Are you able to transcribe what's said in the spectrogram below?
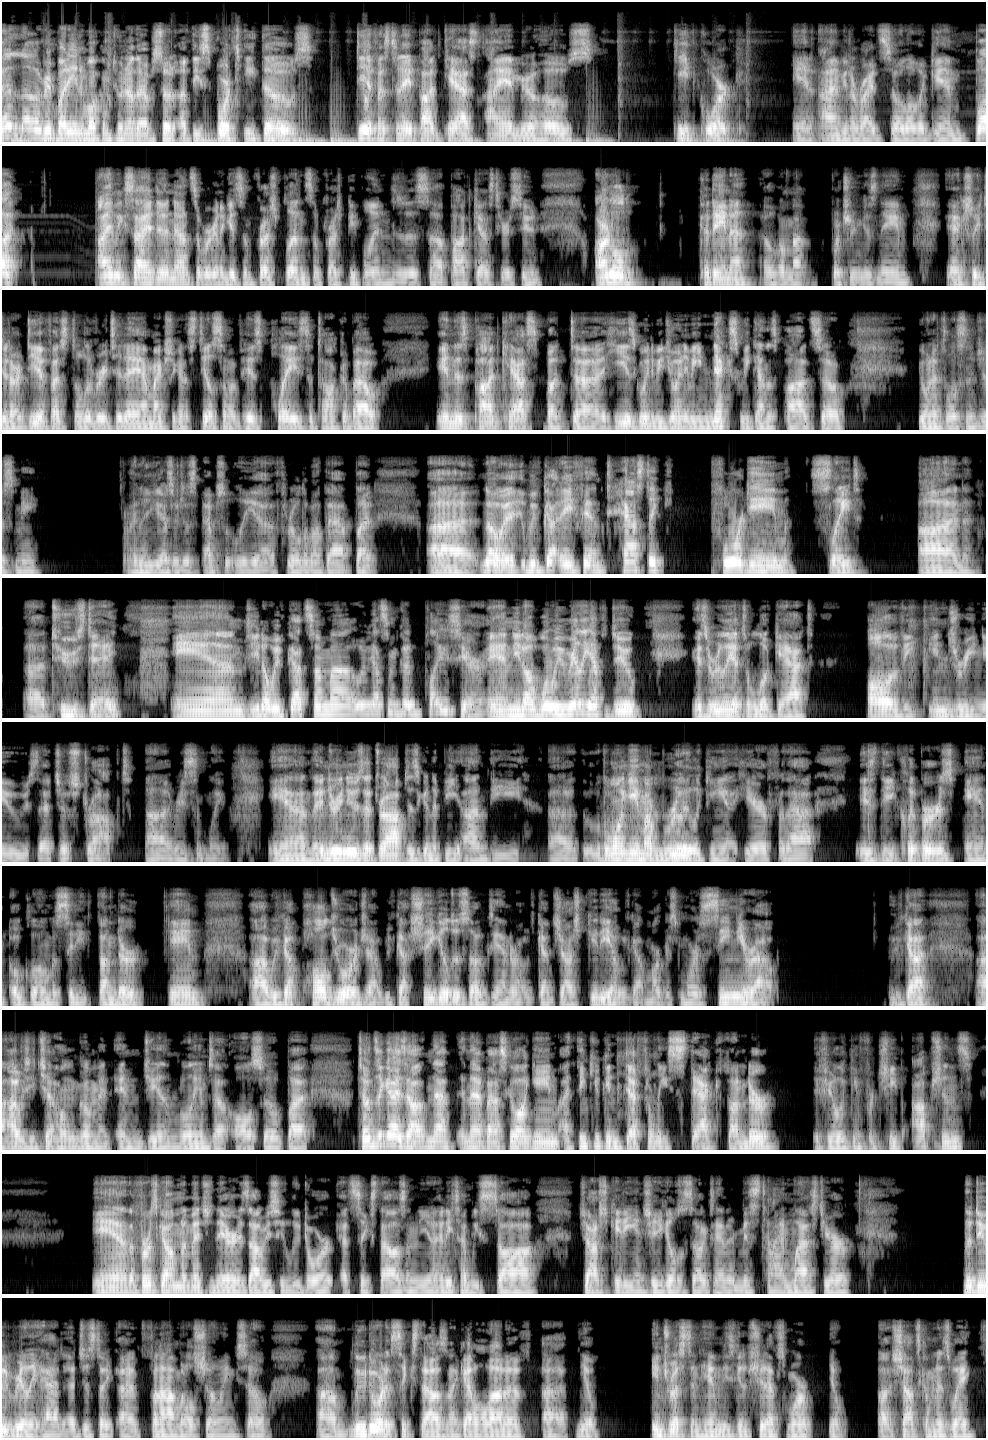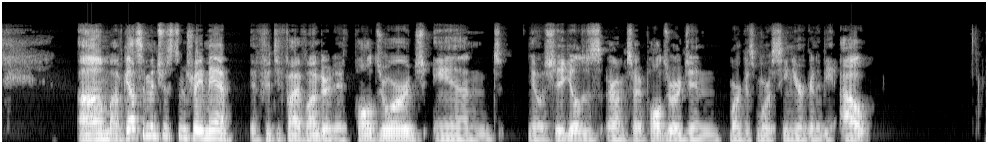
Hello, everybody, and welcome to another episode of the Sports Ethos DFS Today podcast. I am your host, Keith Cork, and I'm going to ride solo again. But I'm excited to announce that we're going to get some fresh blood and some fresh people into this uh, podcast here soon. Arnold Cadena, I hope I'm not butchering his name, actually did our DFS delivery today. I'm actually going to steal some of his plays to talk about in this podcast, but uh, he is going to be joining me next week on this pod, so you won't have to listen to just me. I know you guys are just absolutely uh, thrilled about that, but uh, no, it, we've got a fantastic four game slate on uh, Tuesday, and you know we've got some uh, we've got some good plays here, and you know what we really have to do is really have to look at all of the injury news that just dropped uh, recently, and the injury news that dropped is going to be on the uh, the one game I'm really looking at here for that is the Clippers and Oklahoma City Thunder game. Uh, we've got Paul George out. We've got Shai Gilgeous-Alexander out. We've got Josh Giddey out. We've got Marcus Morris Sr. out. We've got uh, obviously Chet Holmgren and, and Jalen Williams out also, but tons of guys out in that in that basketball game. I think you can definitely stack Thunder if you're looking for cheap options. And the first guy I'm going to mention there is obviously Lu Dort at six thousand. You know, anytime we saw Josh Giddey and Shai Gilgeous-Alexander miss time last year, the dude really had a, just a, a, phenomenal showing. So um, Lu Dort at six thousand, I got a lot of uh, you know interest in him. He's gonna should have some more you know uh, shots coming his way. Um, I've got some interest in Tre Mann at fifty five hundred. If Paul George and you know Shai Gilgeous, or I'm sorry, Paul George and Marcus Morris Sr. are going to be out,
